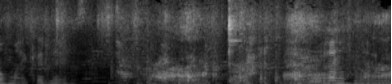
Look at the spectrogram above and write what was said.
Oh my goodness. Oh my.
